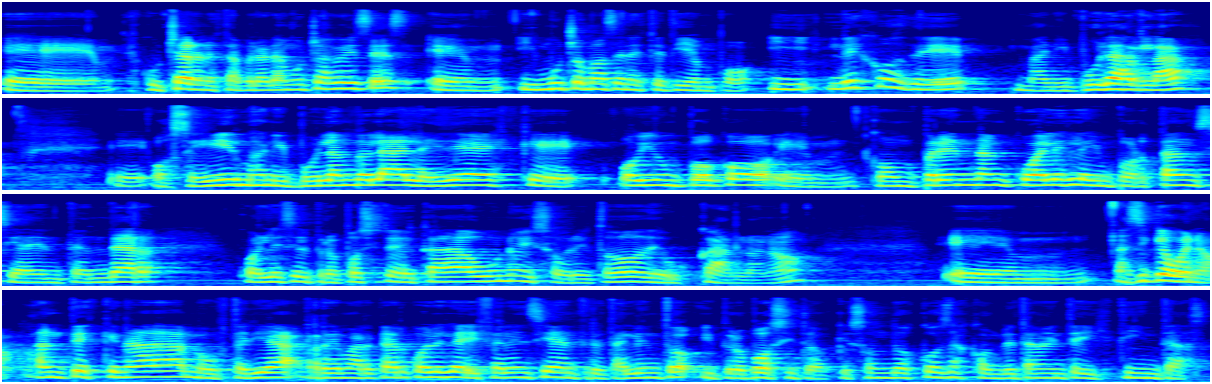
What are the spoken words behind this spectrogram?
eh, escucharon esta palabra muchas veces eh, y mucho más en este tiempo. Y lejos de manipularla eh, o seguir manipulándola, la idea es que hoy un poco comprendan cuál es la importancia de entender cuál es el propósito de cada uno y sobre todo de buscarlo, ¿no? Em, así que bueno, antes que nada me gustaría remarcar cuál es la diferencia entre talento y propósito, que son dos cosas completamente distintas.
